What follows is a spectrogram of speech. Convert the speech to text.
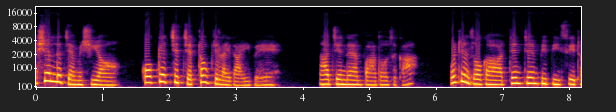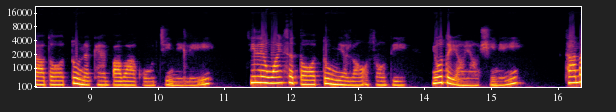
အရှက်လက်ကြံမရှိအောင်ကော်ကက်ချစ်ချစ်ထုတ်ပစ်လိုက်တာကြီးပဲနာကျင်တန်ပါသောစကားဝတ်တင်စောကတင်းတင်းပိပိစေထားသော သူ့နှကန်းပါးပါးကိုကြည့်နေလေ၏ကြည်လင်ဝိုင်းဆက်သော သူ့မျက်လုံးအစုံသည်ညှိုးတရောင်ရောင်ရှိနေ၏ ဌာန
